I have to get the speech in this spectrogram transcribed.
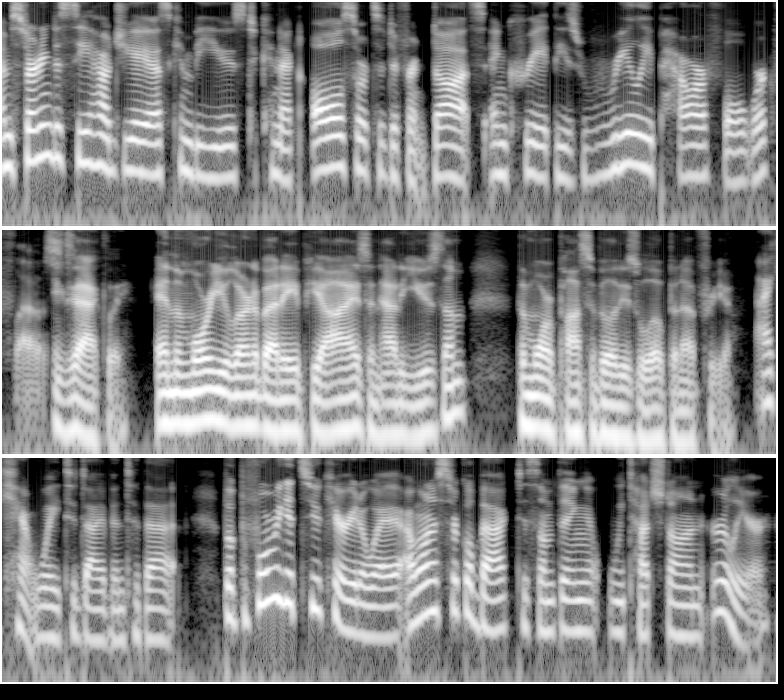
I'm starting to see how GAS can be used to connect all sorts of different dots and create these really powerful workflows. Exactly. And the more you learn about APIs and how to use them, the more possibilities will open up for you. I can't wait to dive into that. But before we get too carried away, I want to circle back to something we touched on earlier,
